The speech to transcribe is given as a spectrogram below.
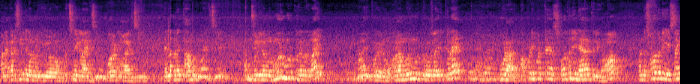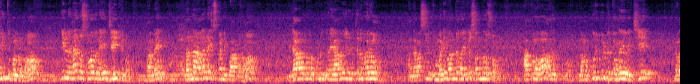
ஆனால் கடைசியில் நம்மளுக்கு இவ்வளோ பிரச்சனைகள் ஆயிடுச்சு போராட்டங்கள் ஆயிடுச்சு எல்லாமே தாமதம் ஆயிடுச்சு அப்படின்னு சொல்லி நம்ம முறுமுறுக்கிறவர்களாய் மாறி போயிடுவோம் ஆனால் முறுமுறுக்கிறவர்களாக இருக்கவே கூடாது. அப்படிப்பட்ட சோதனை நேரத்திலையும் அந்த சோதனையை சகித்து கொள்ளணும். இல்லைன்னா அந்த சோதனையை ஜெயிக்கணும். ஆமே நல்லா அனலைஸ் பண்ணி பார்க்கணும். இதாவது ஒரு கொடுக்குற யாவும் இடத்துல வரும். அந்த வசனத்தின்படி வந்த வரைக்கும் சந்தோஷம். அப்போ அது நம்ம குறிப்பிட்ட தொகையை வச்சு நம்ம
